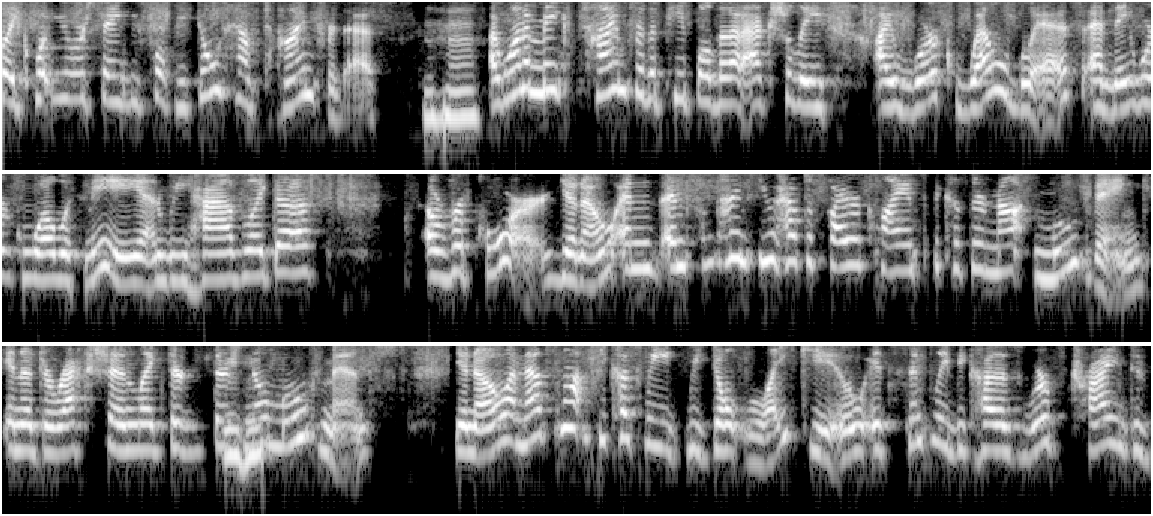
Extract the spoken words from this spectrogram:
like what you were saying before, we don't have time for this. Mm-hmm. I want to make time for the people that actually I work well with and they work well with me. And we have like a a rapport you know and and sometimes you have to fire clients because they're not moving in a direction like there there's mm-hmm. no movement you know and that's not because we we don't like you it's simply because we're trying to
